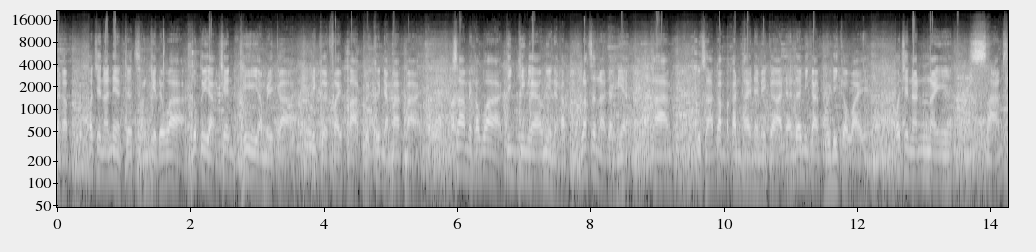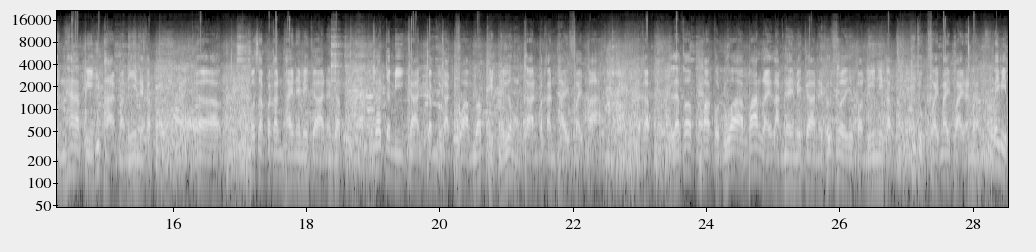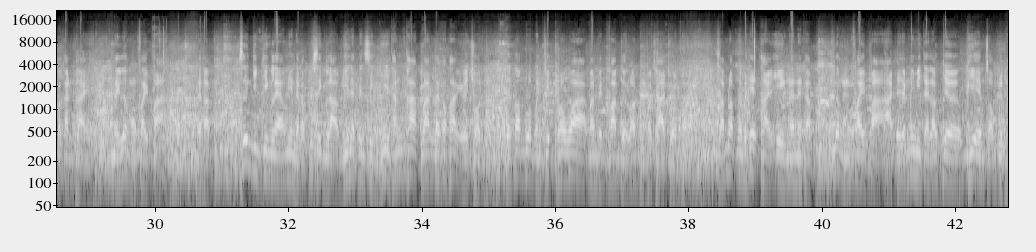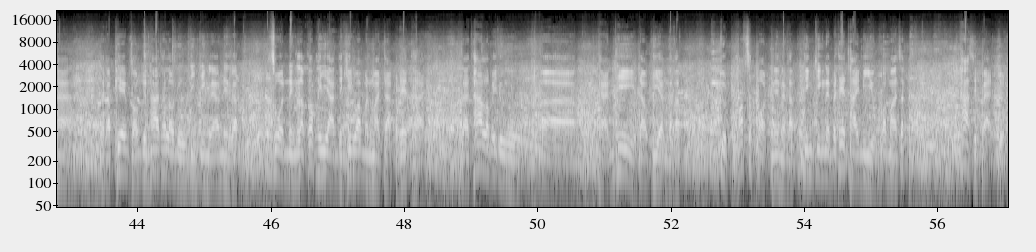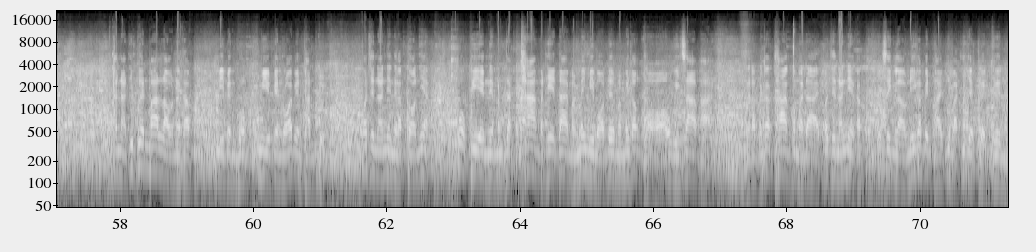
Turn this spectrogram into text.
นะครับเพราะฉะนั้นเนี่ยจะสังเกตได้ว่ายกตัวอย่างเช่นที่อเมริกาที่เกิดไฟป่าเกิดขึ้นอย่างมากมาย ทราบไหมครับว่าจริง ๆ แล้วเนี่ยนะครับลักษณะอย่างนี้ทางอุตสาหกรรมประกันภัยในอเมริกาเนี่ยได้มีการพิจิตรเอาไว้ เพราะฉะนั้นใน 3-5 ปีที่ผ่านมานี้นะครับบริษัทประกันภัยในอเมริกานะครับ ก็จะมีการจำกัดความรับผิดในเรื่องของการประกันภัยไฟป่านะครับ แล้วก็ปรากฏว่าบ้านหลายหลังในอเมริกาในเขาเคยตอนนี้นี่ครับที่ถูกไฟไหม้ไปนั้นนะไม่มีประกันภัยในเรื่องของไฟป่านะครับ ซึ่งจริง ๆ แล้วนี่นะครับสิ่งเหล่านี้เป็นสิ่งที่ทั้งภาครัฐและก็ภาคเอกชนจะต้องร่วมกันคิดเพราะว่ามันเป็นความเดือดร้อนของประชาชนสำหรับในประเทศไทยเองนั้นนะครับ เรื่องของไฟป่าอาจจะยังไม่มีแต่เราเจอ PM 2.5 นะครับ PM 2.5 ถ้าเราดูจริง ๆ แล้วนี่นะครับส่วนหนึ่งเราก็พยายามจะคิดว่ามันมาจากประเทศไทย แต่ถ้าเราไปดูเอ่อ แผนที่ดาวเทียมนะครับ จุดฮอตสปอตเนี่ยนะครับ จริง ๆ ในประเทศไทยมีอยู่ประมาณสัก 58 จุด ขณะที่เพื่อนบ้านเรานะครับ มีเป็นมีเป็นร้อยเป็นพันจุด เพราะฉะนั้นเนี่ยนะครับตอนนี้พวก PM เนี่ยมันจะข้ามประเทศได้มันไม่มีบอร์เดอร์มันไม่ต้องขอวีซ่าผ่านนะครับมันก็ข้ามเข้ามาได้ เพราะฉะนั้นเนี่ยครับสิ่งเหล่านี้ก็เป็นภัยพิบัติที่จะเกิดขึ้น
